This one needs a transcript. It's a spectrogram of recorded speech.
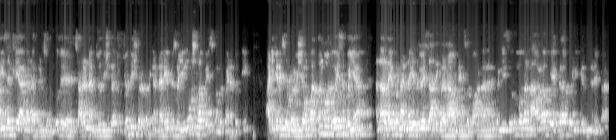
ரீசென்ட்லி ஆடட் அப்படின்னு சொல்லும்போது சரண் அண்ட் ஜோதிஷ்வர் ஜோதிஷ்வரை பத்தி நான் நிறைய பேசுவேன் இமோஷனலா பேசுவாங்க அந்த பையனை பத்தி. அடிக்கடி சொல்ற விஷயம் பத்தொன்பது வயசு பையன் ஆனா லைஃப்ல நான் இன்னும் எதுவுமே சாதிக்கலனா அப்படின்னு சொல்லுவான். நான் நினைப்பேன் நீ சொல்லும்போது நாங்களா போய் எங்கடா போய் நிக்கிறதுன்னு நினைப்பேன்.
